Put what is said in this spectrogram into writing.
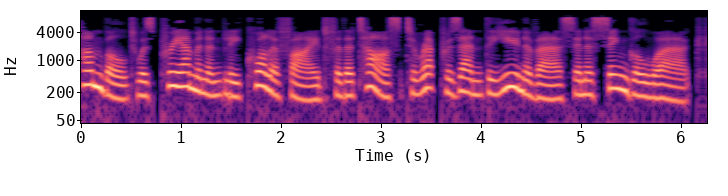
Humboldt was preeminently qualified for the task to represent the universe in a single work.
